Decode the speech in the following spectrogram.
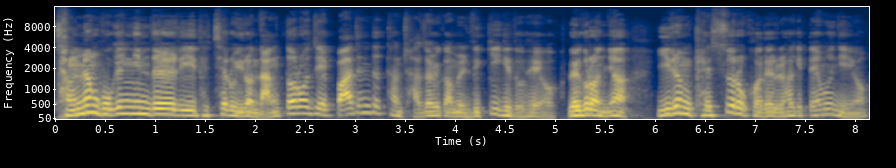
장명 고객님들이 대체로 이런 낭떠러지에 빠진 듯한 좌절감을 느끼기도 해요. 왜 그러냐? 이름 개수로 거래를 하기 때문이에요.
